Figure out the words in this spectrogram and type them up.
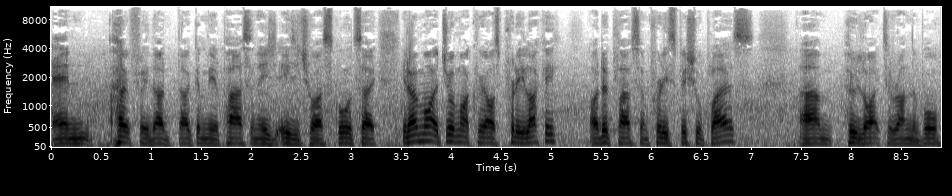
and hopefully they'd, they'd give me a pass and easy, easy try scored. So you know, my, during my career, I was pretty lucky. I did play with some pretty special players um, who like to run the ball.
